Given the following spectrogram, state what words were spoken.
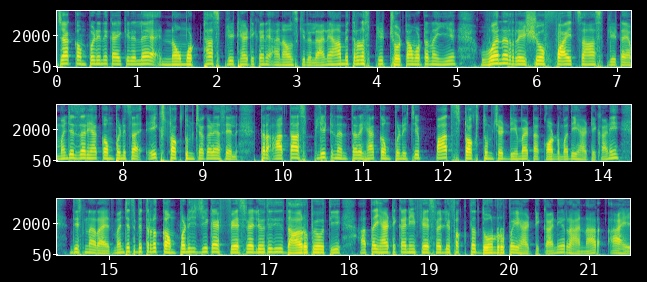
ज्या कंपनीने काय केलेलं आहे न मोठा स्प्लिट ह्या ठिकाणी अनाऊन्स केलेला आहे. आणि हा मित्रांनो स्प्लिट छोटा मोठा नाही आहे वन रेशो फायचा हा स्प्लिट आहे. म्हणजे जर ह्या कंपनीचा एक स्टॉक तुमच्याकडे असेल तर आता स्प्लिटनंतर ह्या कंपनीचे पाच स्टॉक्स तुमच्या डीमॅट अकाउंटमध्ये ह्या ठिकाणी दिसणार आहेत. म्हणजेच मित्रांनो कंपनीची जी काही फेस व्हॅल्यू होती ती दहा रुपये होती. आता ह्या ठिकाणी फेस व्हॅल्यू फक्त दोन रुपये ह्या ठिकाणी राहणार आहे.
